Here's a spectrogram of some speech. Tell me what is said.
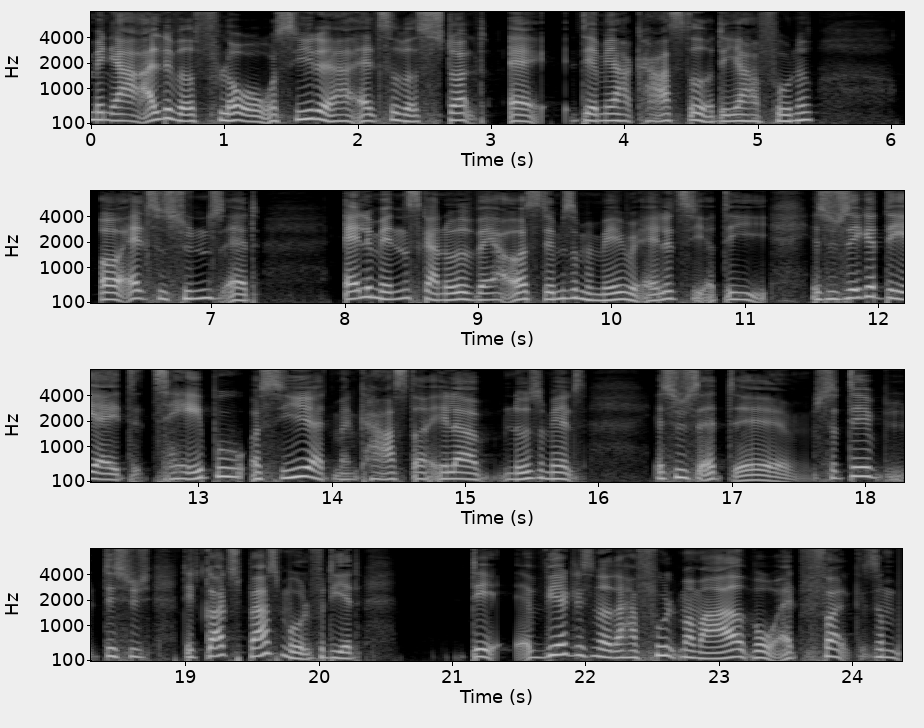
Men jeg har aldrig været flov over at sige det. Jeg har altid været stolt af dem, jeg har castet, og det, jeg har fundet. Og altid synes, at alle mennesker er noget værd, også dem, som er med i reality. Og det, jeg synes ikke, at det er et tabu at sige, at man caster, eller noget som helst. Jeg synes, at... Øh, så det, det, synes, det er et godt spørgsmål, fordi at det er virkelig sådan noget, der har fulgt mig meget, hvor at folk, som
